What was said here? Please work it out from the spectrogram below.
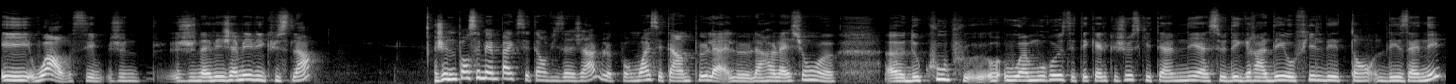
Et waouh, je, je n'avais jamais vécu cela. Je ne pensais même pas que c'était envisageable. Pour moi, c'était un peu la, la relation euh, euh, de couple ou amoureuse, c'était quelque chose qui était amené à se dégrader au fil des temps, des années.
